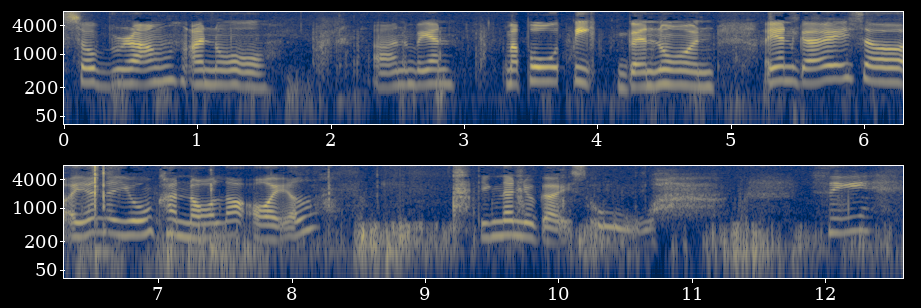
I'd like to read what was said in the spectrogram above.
sobrang ano ano ba yan? Maputik, ganun. Ayan guys, so ayan na yung canola oil. Tingnan nyo guys. Oh. See?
